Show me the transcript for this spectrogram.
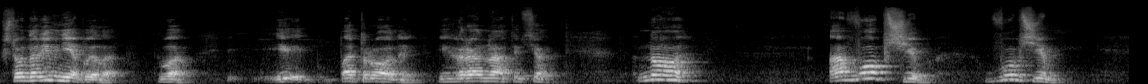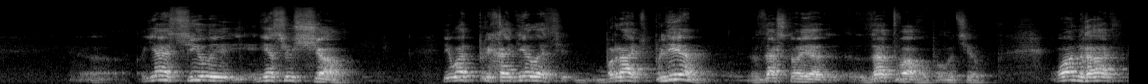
что на ремне было. Вот. И патроны, и гранаты, все. Но, а в общем, в общем, я силы не ощущал. И вот приходилось брать плен, за что я за отвагу получил. Он, гад,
